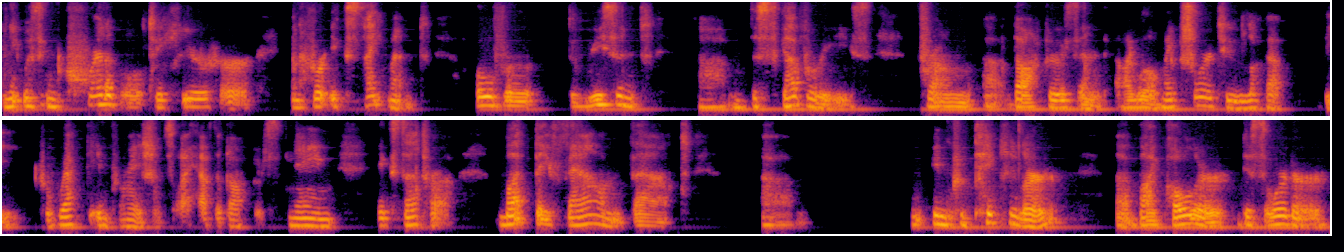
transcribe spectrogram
And it was incredible to hear her and her excitement over the recent um, discoveries from uh, doctors, and I will make sure to look up the correct information so I have the doctor's name, etc. But they found that, um, in particular, uh, bipolar disorder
